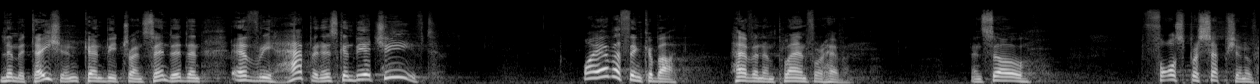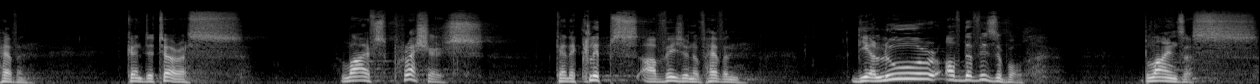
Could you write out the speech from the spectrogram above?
limitation can be transcended and every happiness can be achieved. Why ever think about heaven and plan for heaven? And so, false perception of heaven can deter us. Life's pressures can eclipse our vision of heaven. The allure of the visible blinds us.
